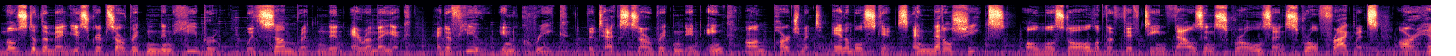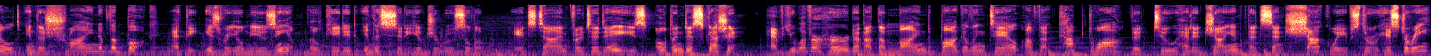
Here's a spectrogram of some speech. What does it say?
Most of the manuscripts are written in Hebrew, with some written in Aramaic, and a few in Greek. The texts are written in ink on parchment, animal skins, and metal sheets. Almost all of the 15,000 scrolls and scroll fragments are held in the Shrine of the Book at the Israel Museum, located in the city of Jerusalem. It's time for today's open discussion. Have you ever heard about the mind boggling tale of the Kap Dwa, the two headed giant that sent shockwaves through history?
